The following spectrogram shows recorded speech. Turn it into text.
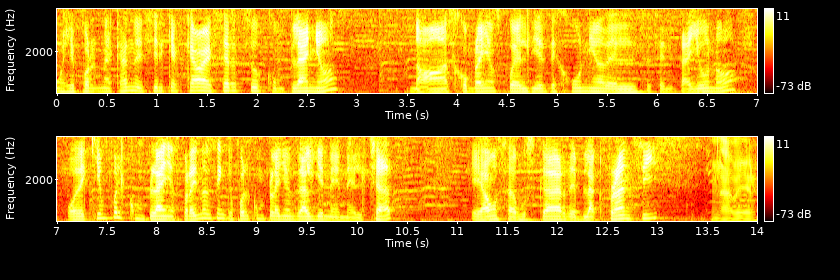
Oye, por, me acaban de decir que acaba de ser su cumpleaños. No, su cumpleaños fue el 10 de junio del 61. ¿O de quién fue el cumpleaños? Por ahí nos dicen que fue el cumpleaños de alguien en el chat. Eh, vamos a buscar de Black Francis. A ver.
